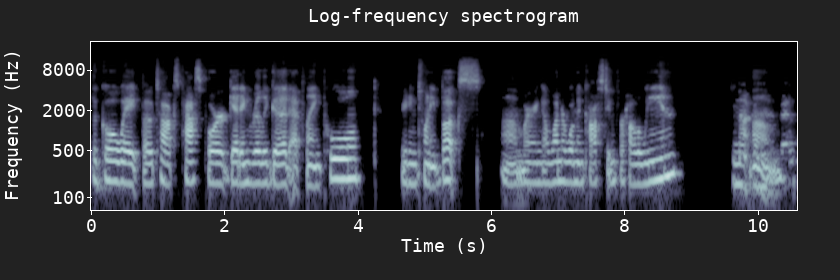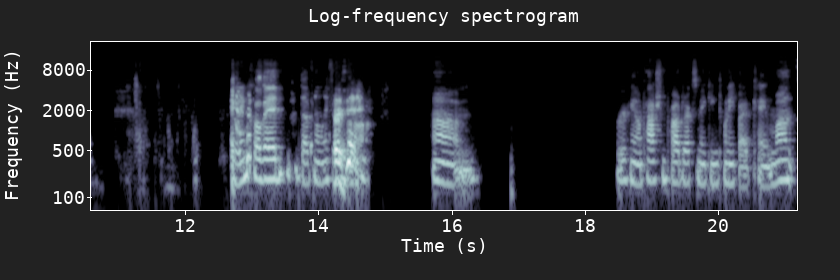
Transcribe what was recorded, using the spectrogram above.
the goal weight, Botox passport, getting really good at playing pool, reading 20 books, um, wearing a Wonder Woman costume for Halloween, Not um, getting COVID, definitely throws it off. Um, working on passion projects, making 25K a month,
